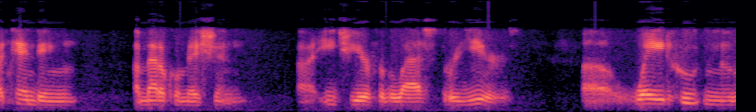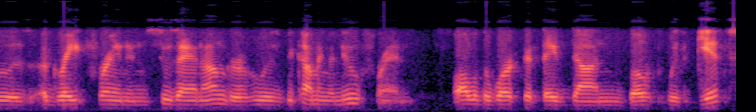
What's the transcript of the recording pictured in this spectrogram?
attending a medical mission uh, each year for the last three years. Uh, Wade Hooten, who is a great friend, and Suzanne Unger, who is becoming a new friend, all of the work that they've done, both with gifts,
